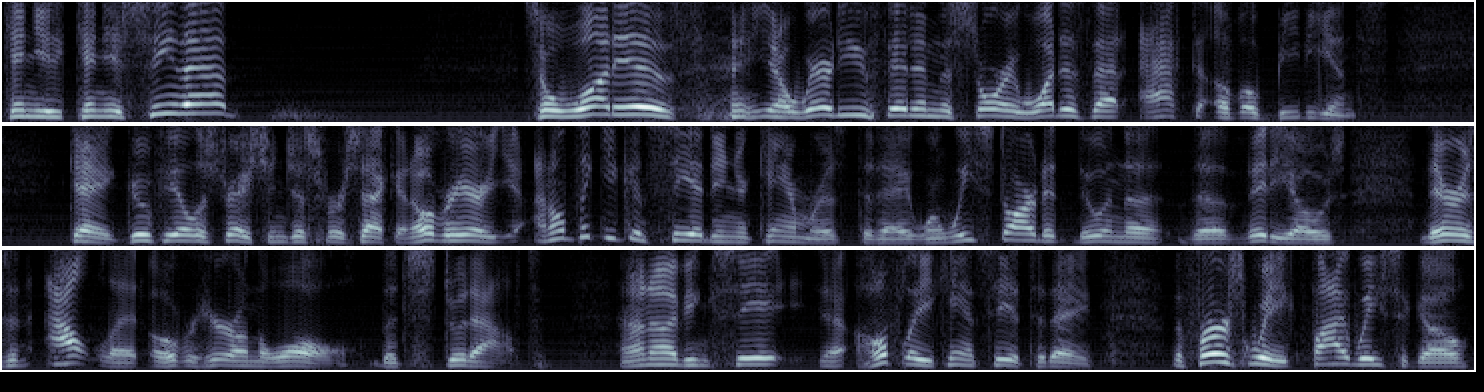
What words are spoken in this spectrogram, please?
Can you, can you see that? So, what is, you know, where do you fit in the story? What is that act of obedience? Okay, goofy illustration just for a second. Over here, I don't think you can see it in your cameras today. When we started doing the, the videos, there is an outlet over here on the wall that stood out. I don't know if you can see it. Hopefully, you can't see it today. The first week, five weeks ago,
